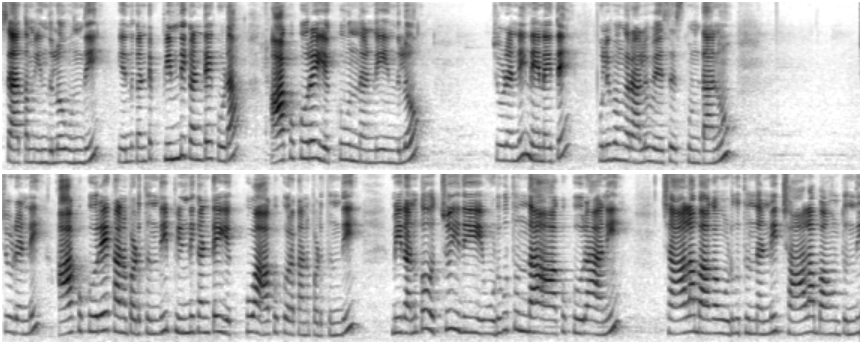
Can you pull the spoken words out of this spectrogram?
శాతం ఇందులో ఉంది. ఎందుకంటే పిండి కంటే కూడా ఆకుకూర ఎక్కువ ఉందండి ఇందులో. చూడండి నేనైతే పులిబొంగరాలు వేసేసుకుంటాను. చూడండి ఆకుకూరే కనపడుతుంది పిండి కంటే ఎక్కువ ఆకుకూర కనపడుతుంది. మీరు అనుకోవచ్చు ఇది ఉడుకుతుందా ఆకుకూర అని. చాలా బాగా ఉడుకుతుందండి చాలా బాగుంటుంది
